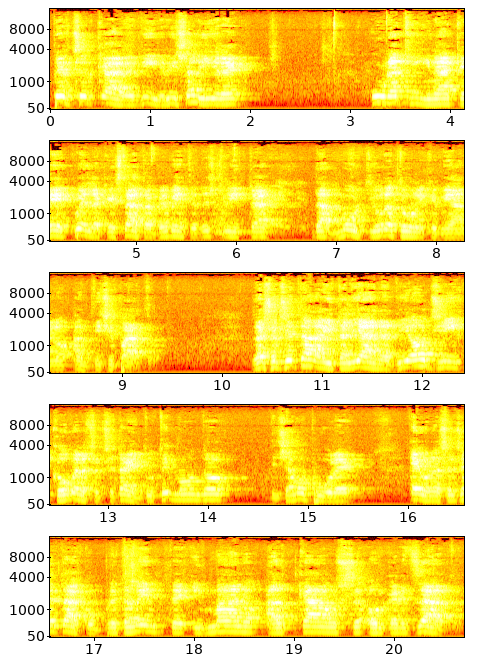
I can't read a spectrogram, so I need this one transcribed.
per cercare di risalire una china che è quella che è stata ampiamente descritta da molti oratori che mi hanno anticipato. La società italiana di oggi, come la società in tutto il mondo, diciamo pure, è una società completamente in mano al caos organizzato.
